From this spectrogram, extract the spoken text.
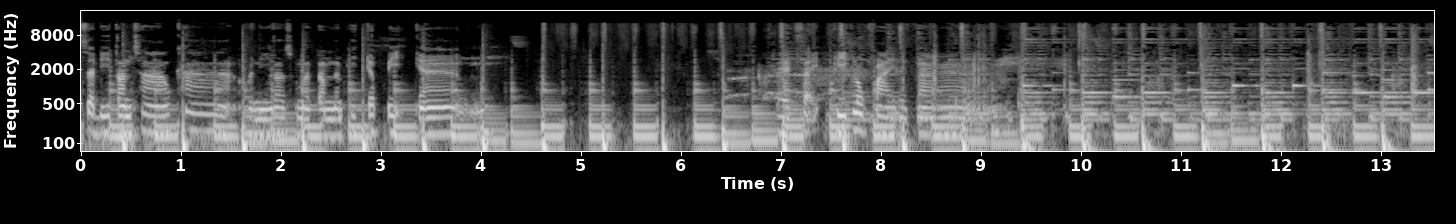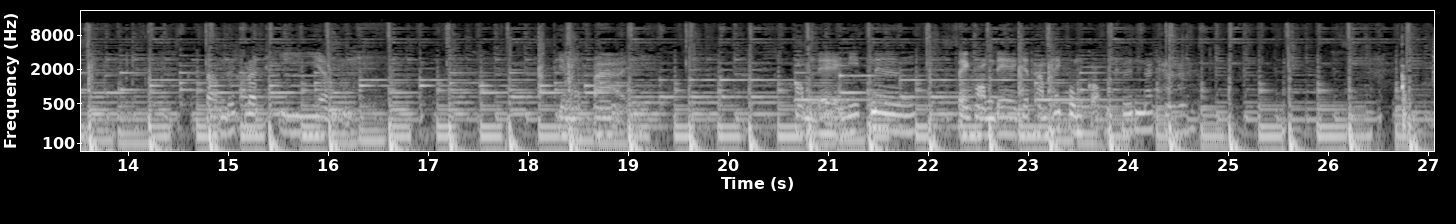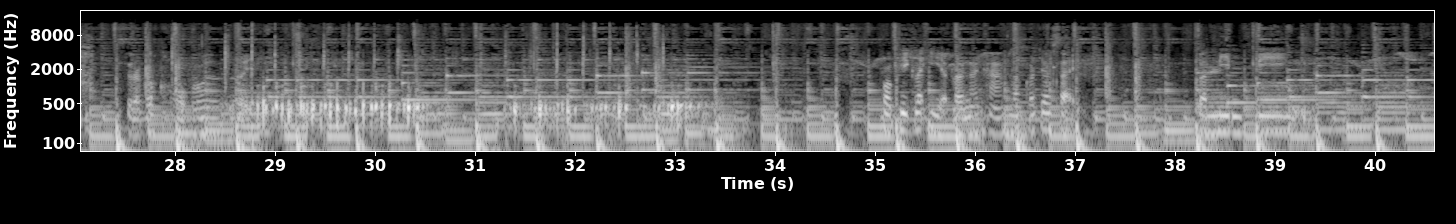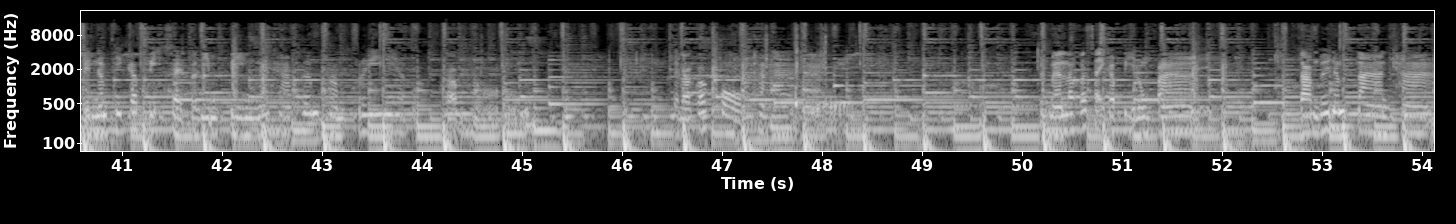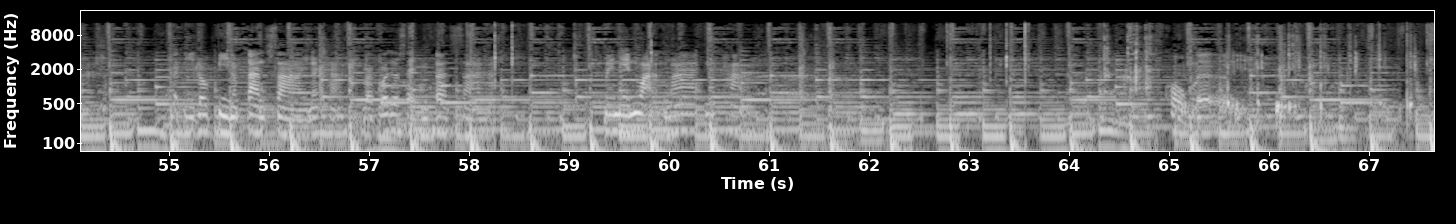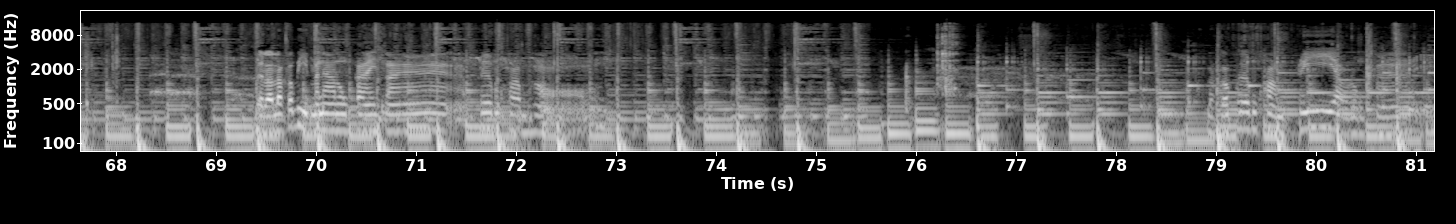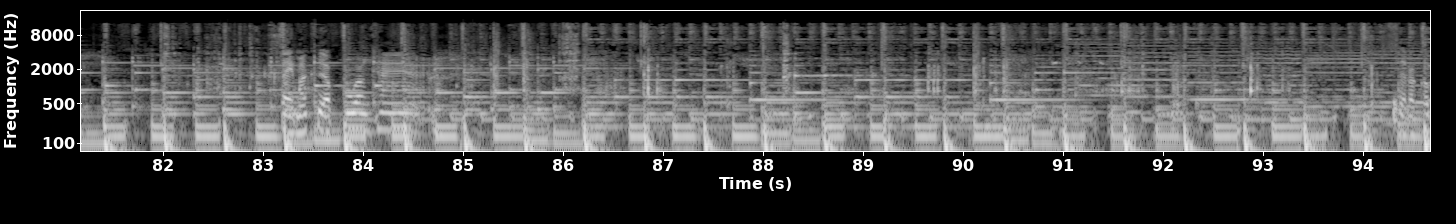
สวัสดีตอนเช้าค่ะ วันนี้เราจะมาตำน้ำพริกกะปิกันแรกใส่พริกลงไปเลยจ้าตามด้วยกระเทียมเทียมลงไป หอมแดงนิดนึง ใส่หอมแดงจะทำให้กลมกล่อมขึ้นนะคะ เสร็จแล้วก็โขลกเลย พอพริกละเอียดแล้วนะคะ เราก็จะใส่สลิมปิง เป็นน้ำพริกกะปิใส่สลิมปิงนะคะ เพิ่มความเปรี้ยวความหอมเสร็จแล้วก็โขลกค่ะจากนั้นเราก็ใส่กะปิลงไป ตามด้วยน้ำตาลค่ะอันนี้เรามีน้ำตาลทรายนะคะ เราก็จะใส่น้ำตาลทรายไม่เน้นหวานมากนะคะ โขลกเลย เสร็จแล้วเราก็บีบมะนาวลงไปจ้า เพิ่มความหอม แล้วก็เพิ่มความเปรี้ยวลงไป ใส่มะเขือพวงค่ะ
